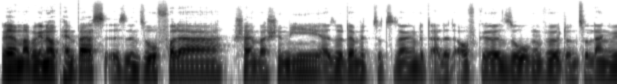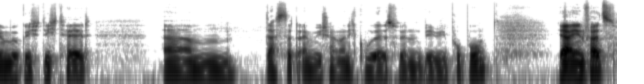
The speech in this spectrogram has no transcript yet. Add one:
Ähm, aber genau, Pampers sind so voller scheinbar Chemie, also damit sozusagen das alles aufgesogen wird und so lange wie möglich dicht hält, ähm, dass das irgendwie scheinbar nicht cool ist für ein Babypopo. Ja, jedenfalls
